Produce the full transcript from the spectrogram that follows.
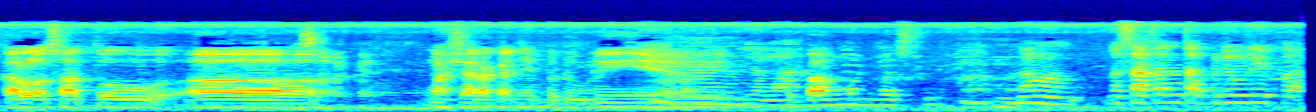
Kalau satu eh, Masyarakat ini. masyarakatnya peduli Iyalah. bangun pasti. Masakan tak peduli Pak.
